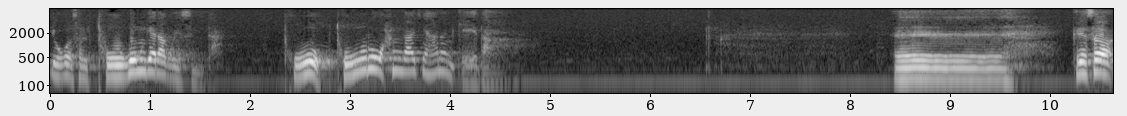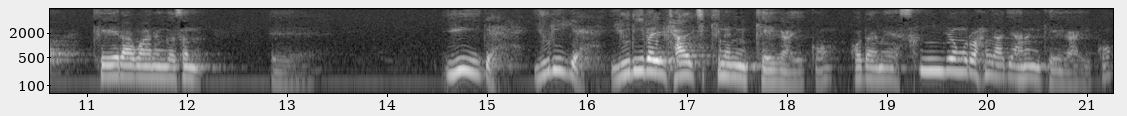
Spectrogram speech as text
이것을 도공계라고 했습니다. 도, 도로 한 가지 하는 계다. 에, 그래서 계라고 하는 것은 에, 유익에 유리계, 유리를 잘 지키는 계가 있고, 그 다음에 선정으로 한 가지 하는 계가 있고,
